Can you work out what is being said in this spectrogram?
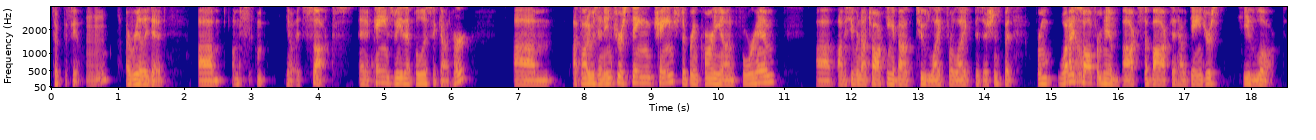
took the field. Mm-hmm. I really did. Um, I'm, I'm, you know, it sucks and it pains me that Pulisic got hurt. Um, I thought it was an interesting change to bring Carney on for him. Uh, obviously, we're not talking about two like for like positions, but from what I saw from him box to box and how dangerous he looked,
